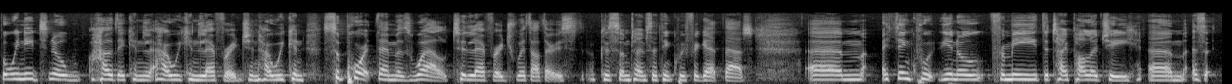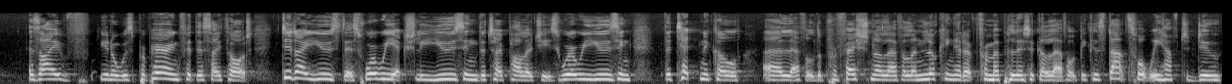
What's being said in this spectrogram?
but we need to know how they can, how we can leverage and how we can support them as well to leverage with others, because sometimes I think we forget that. Um, I think, you know, for me, the typology, um, as as I've, you know, was preparing for this, I thought, did I use this? Were we actually using the typologies? Were we using the technical uh, level, the professional level, and looking at it from a political level? Because that's what we have to do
